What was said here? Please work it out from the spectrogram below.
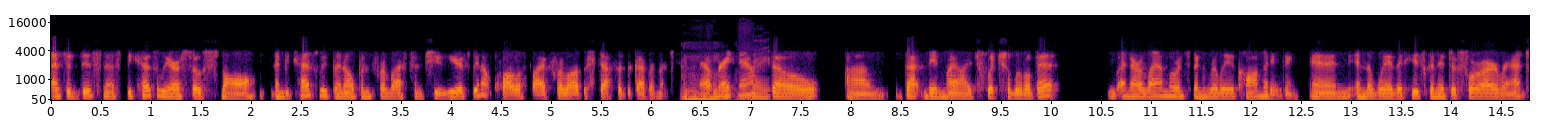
as a business, because we are so small and because we've been open for less than two years, we don't qualify for a lot of the stuff that the government's putting mm-hmm. out right now. Right. So um, that made my eye twitch a little bit. And our landlord's been really accommodating and in the way that he's going to defer our rent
